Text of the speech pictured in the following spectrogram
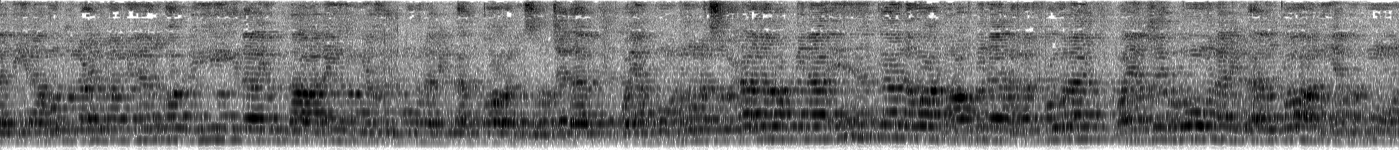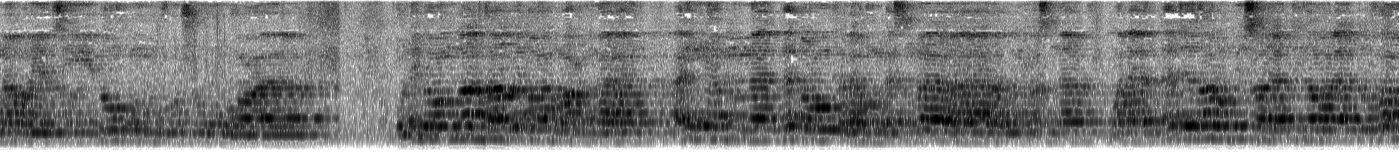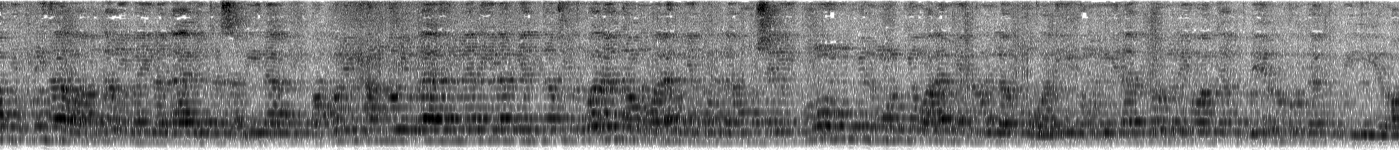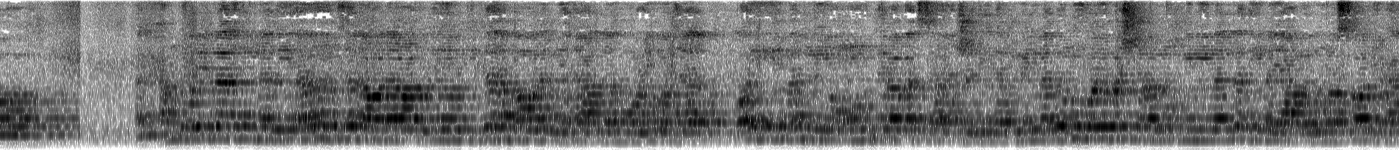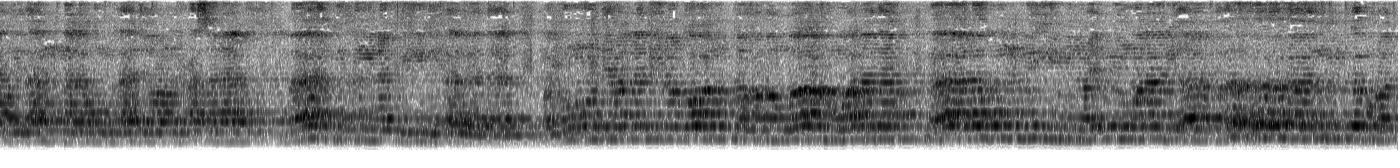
الذين أوتوا العلم من قبله إذا يتلى عليهم يخرون للأبطال سجدا ويقولون سبحان ربنا إن كان وعد ربنا لمفعولا.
